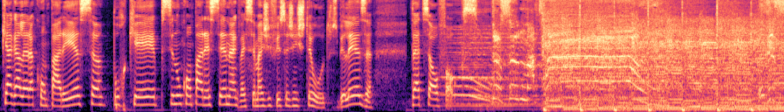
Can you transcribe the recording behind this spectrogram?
que a galera compareça, porque se não comparecer, né, vai ser mais difícil a gente ter outros, beleza? That's all, folks. This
